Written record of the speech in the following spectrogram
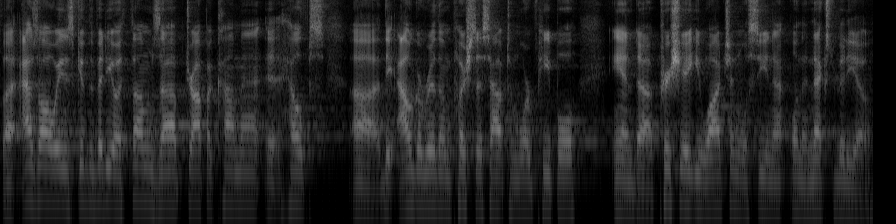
But as always, give the video a thumbs up, drop a comment. It helps uh, the algorithm push this out to more people. And uh, appreciate you watching. We'll see you on the next video.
